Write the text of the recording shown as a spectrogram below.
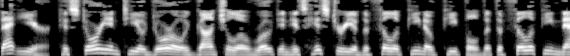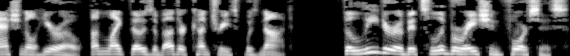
That year, historian Teodoro Agoncillo wrote in his History of the Filipino People that the Philippine national hero, unlike those of other countries, was not the leader of its liberation forces.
